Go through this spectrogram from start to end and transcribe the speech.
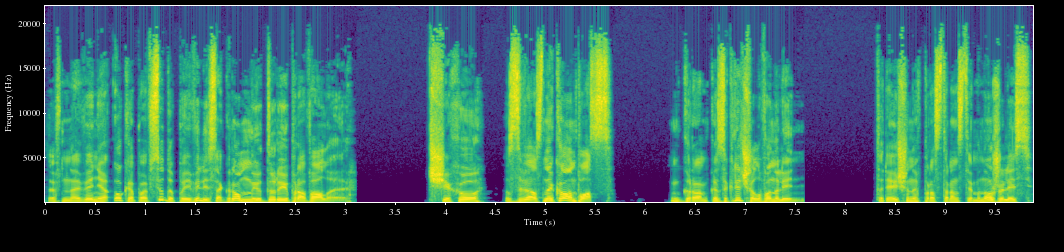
В мгновение ока повсюду появились огромные дыры и провалы. «Чиху! звездный компас!» Громко закричал Ван Линь. Трещины в пространстве множились,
